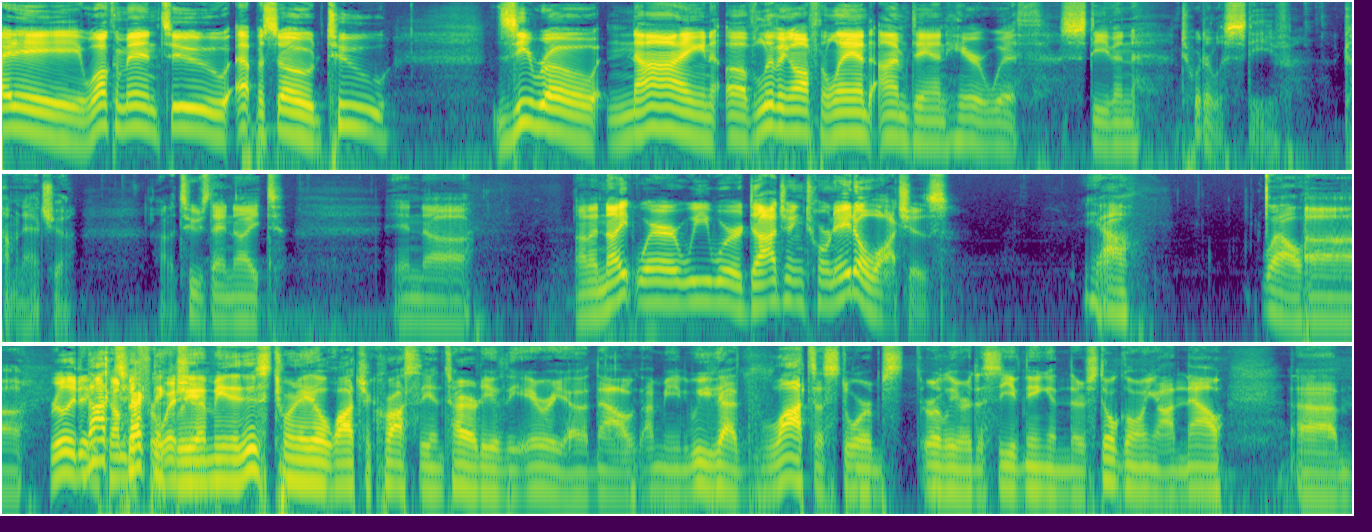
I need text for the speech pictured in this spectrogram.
Alrighty, welcome into episode 209 of Living Off the Land. I'm Dan here with Steven, Twitterless Steve, coming at you a Tuesday night. And uh, on a night where we were dodging tornado watches. Yeah. Well, Uh, really didn't not come to fruition. I mean, it is tornado watch across the entirety of the area now. I mean, we had lots of storms earlier this evening, and they're still going on now. Um,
